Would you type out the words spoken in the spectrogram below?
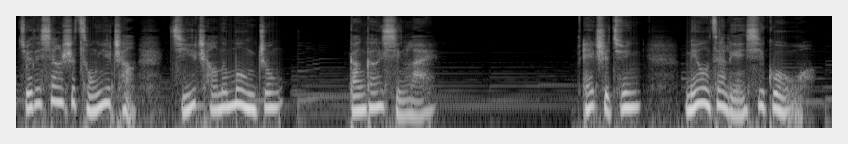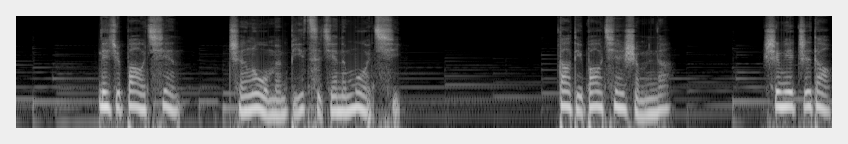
觉得像是从一场极长的梦中。刚刚醒来，H 君没有再联系过我。那句抱歉，成了我们彼此间的默契。到底抱歉什么呢？是因为知道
